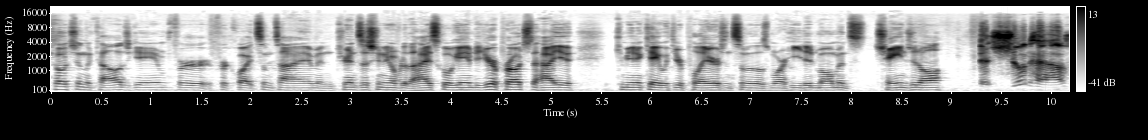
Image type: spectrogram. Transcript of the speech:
coaching the college game for for quite some time and transitioning over to the high school game? Did your approach to how you communicate with your players in some of those more heated moments change at all? It should have,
